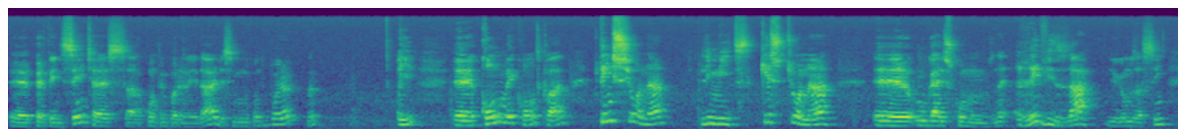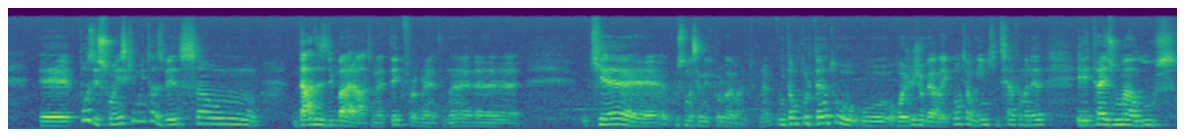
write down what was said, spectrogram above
é, pertencente a essa contemporaneidade, esse mundo contemporâneo, né? e é, com o Leconte, claro, tensionar limites, questionar é, lugares comuns, né? revisar, digamos assim, é, posições que muitas vezes são dadas de barato, né? take for granted, né? É, o que é, costuma ser muito problemático. Né? Então, portanto, o, o Roger Gilbert Leconte é alguém que, de certa maneira, ele traz uma luz,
